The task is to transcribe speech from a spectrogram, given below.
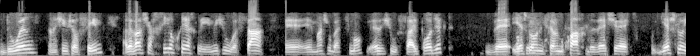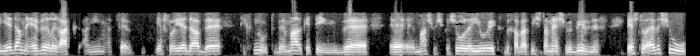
doers, אנשים שעושים. הדבר שהכי הוכיח לי, אם מישהו עשה אה, אה, משהו בעצמו, איזשהו side project, ויש okay. לו אוקיי. ניסיון מוכח בזה שיש לו ידע מעבר לרק אני מעצב. יש לו ידע בתכנות, ב marketing, ב... אה, משהו שקשור ל-UX בחוויית משתמש, ב business, יש לו איזשהו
